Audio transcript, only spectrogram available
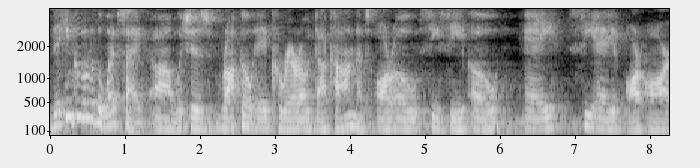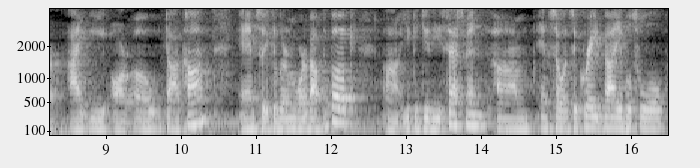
They can go to the website, uh, which is roccoacarriero.com. That's R O C C O A C A R R I E R O.com. And so you can learn more about the book. Uh, you can do the assessment. Um, and so it's a great, valuable tool.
